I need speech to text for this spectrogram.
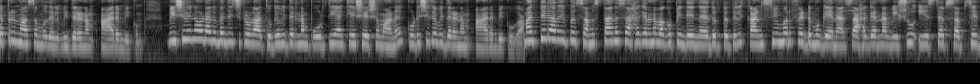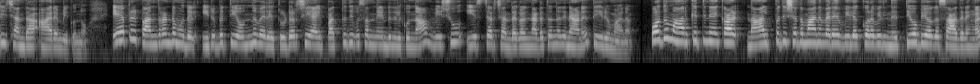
ഏപ്രിൽ മാസം മുതൽ വിതരണം ആരംഭിക്കും. വിഷുവിനോടനുബന്ധിച്ചിട്ടുള്ള തുക വിതരണം പൂർത്തിയാക്കിയ ശേഷമാണ് കുടിശ്ശിക വിതരണം ആരംഭിക്കുക. മറ്റൊരറിയിപ്പ് സംസ്ഥാന സഹകരണ വകുപ്പിന്റെ നേതൃത്വത്തിൽ കൺസ്യൂമർ ഫെഡ് മുഖേന സഹകരണ വിഷു ഈസ്റ്റർ സബ്സിഡി ചന്ത ആരംഭിക്കുന്നു. ഏപ്രിൽ പന്ത്രണ്ട് മുതൽ ഇരുപത്തിയൊന്ന് വരെ തുടർച്ചയായി പത്ത് ദിവസം നീണ്ടു നിൽക്കുന്ന വിഷു ഈസ്റ്റർ ചന്തകൾ നടത്തുന്നതിനാണ് തീരുമാനം. പൊതുമാർക്കറ്റിനേക്കാൾ നാൽപ്പത് ശതമാനം വരെ വിലക്കുറവിൽ നിത്യോപയോഗ സാധനങ്ങൾ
